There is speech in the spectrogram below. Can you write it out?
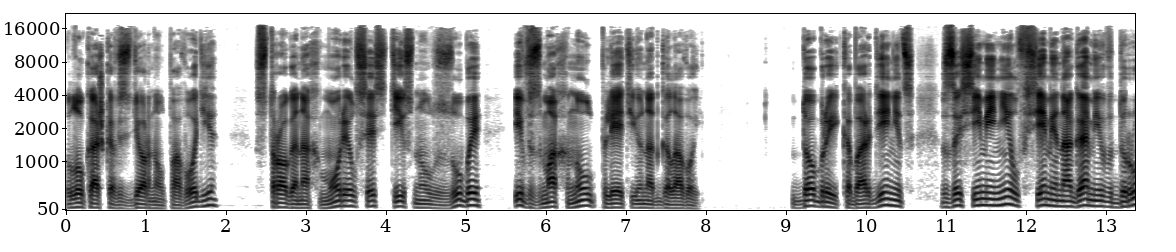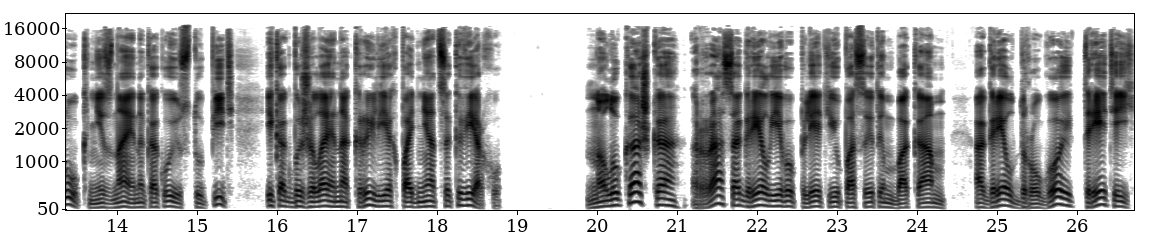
Лукашка вздернул поводья, строго нахмурился, стиснул зубы и взмахнул плетью над головой. Добрый кабардинец засеменил всеми ногами вдруг, не зная, на какую ступить, и как бы желая на крыльях подняться кверху. Но Лукашка раз огрел его плетью по сытым бокам, огрел другой, третий,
